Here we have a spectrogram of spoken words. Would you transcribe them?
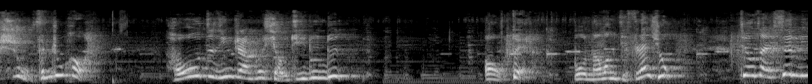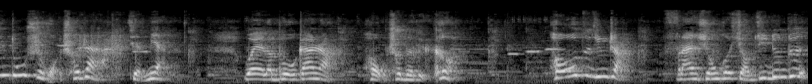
十五分钟后啊，猴子警长和小鸡墩墩，哦对了，不能忘记弗兰熊，就在森林都市火车站啊见面。为了不干扰候车的旅客，猴子警长、弗兰熊和小鸡墩墩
